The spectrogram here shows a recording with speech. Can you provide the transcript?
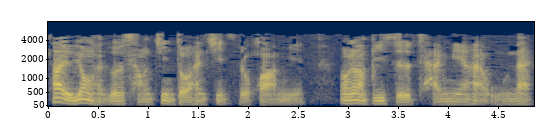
他也用很多的长镜头和静止的画面，然后让彼此的缠绵和无奈，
